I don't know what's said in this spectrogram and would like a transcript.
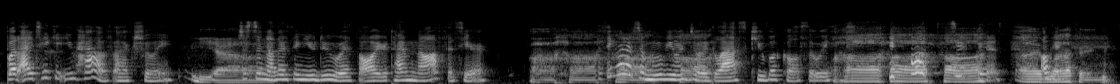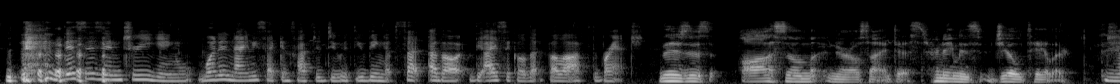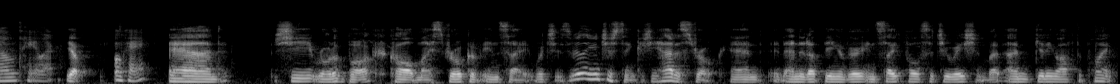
but I take it you have, actually. Yeah. Just another thing you do with all your time in the office here. Uh-huh. I think to have to move you into a glass cubicle so we can Ha get ha serious. I'm Okay. laughing. this is intriguing. What did 90 seconds have to do with you being upset about the icicle that fell off the branch? There's this awesome neuroscientist. Her name is Jill Taylor. Jill Taylor. Yep. Okay. And she wrote a book called My Stroke of Insight, which is really interesting because she had a stroke and it ended up being a very insightful situation. But I'm getting off the point.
